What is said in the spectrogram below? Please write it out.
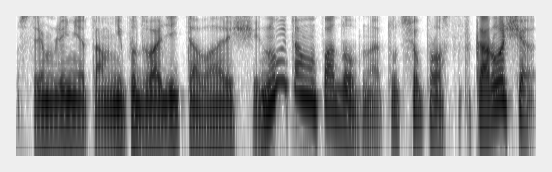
стремление там не подводить товарищей, ну и тому подобное. Тут все просто. Короче,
